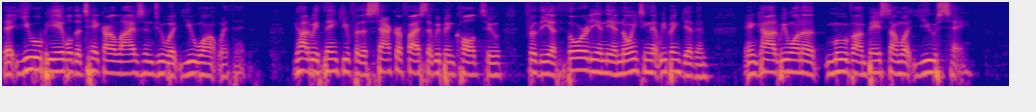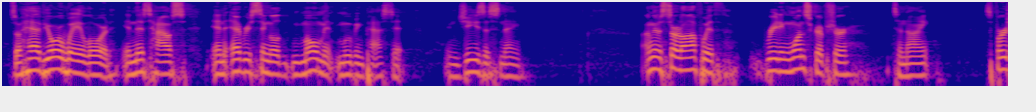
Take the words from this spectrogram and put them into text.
that you will be able to take our lives and do what you want with it. God, we thank you for the sacrifice that we've been called to, for the authority and the anointing that we've been given. And God, we want to move on based on what you say. So have your way, Lord, in this house and every single moment moving past it. In Jesus' name. I'm going to start off with reading one scripture tonight. It's 1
